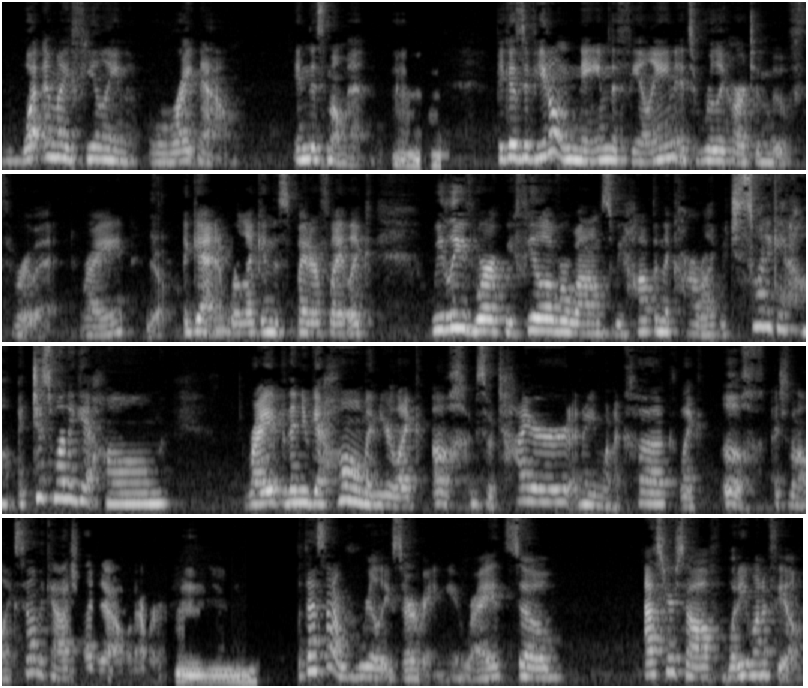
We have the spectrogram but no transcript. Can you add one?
what am I feeling right now in this moment? Mhm. Because if you don't name the feeling, it's really hard to move through it, right? Yeah. Again, we're like in this fight or flight. Like we leave work, we feel overwhelmed, so we hop in the car. We're like, we just want to get home. I just want to get home, right? But then you get home and you're like, ugh, I'm so tired. I don't even want to cook. Like, ugh, I just want to like sit on the couch, let it out, whatever. Mm. But that's not really serving you, right? So ask yourself, what do you want to feel?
